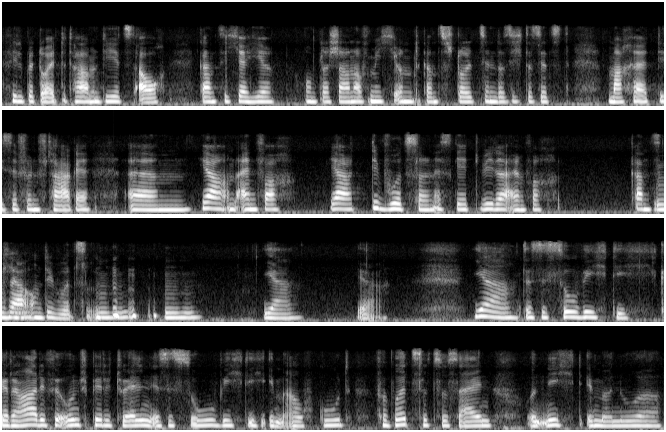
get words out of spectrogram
viel bedeutet haben, die jetzt auch ganz sicher hier runterschauen auf mich und ganz stolz sind, dass ich das jetzt mache, diese fünf Tage. Ähm, ja, und einfach, ja, die Wurzeln. Es geht wieder einfach ganz mhm. klar um die Wurzeln. Mhm. Mhm. Ja, ja. Ja, das ist so wichtig. Gerade für uns Spirituellen ist es so wichtig, eben auch gut verwurzelt zu sein und nicht immer nur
